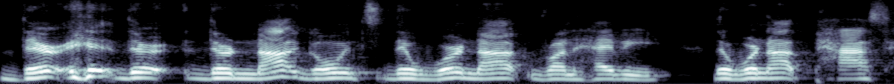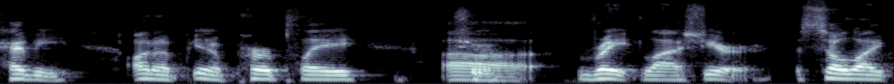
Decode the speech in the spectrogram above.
they're they're they're not going to they were not run heavy, they were not pass heavy on a you know per play uh Sure. rate last year. So like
